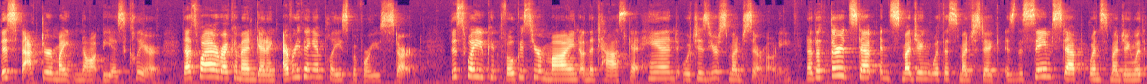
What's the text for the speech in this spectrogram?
this factor might not be as clear. That's why I recommend getting everything in place before you start. This way you can focus your mind on the task at hand, which is your smudge ceremony. Now the third step in smudging with a smudge stick is the same step when smudging with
